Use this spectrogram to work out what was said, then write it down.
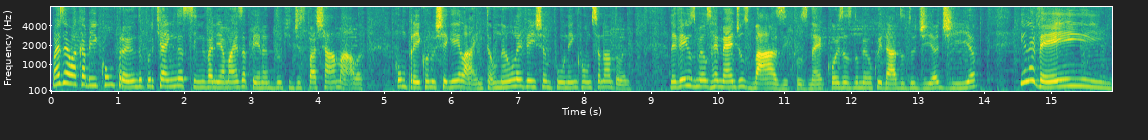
Mas eu acabei comprando porque ainda assim valia mais a pena do que despachar a mala. Comprei quando cheguei lá, então não levei shampoo nem condicionador. Levei os meus remédios básicos, né? Coisas do meu cuidado do dia a dia. E levei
